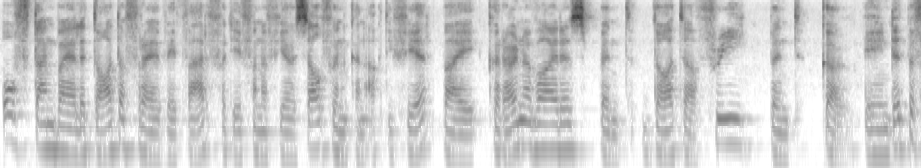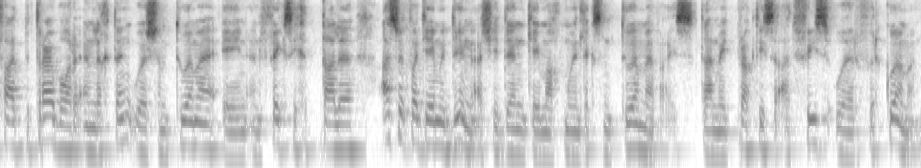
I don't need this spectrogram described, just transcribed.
of dan by hulle datavrye webwerf wat jy vanaf jou selfoon kan aktiveer by coronavirus.data datafree.co.za Go. En dit bevat betroubare inligting oor simptome en infeksiegetalle, asook wat jy moet doen as jy dink jy mag moontlik simptome wys, dan met praktiese advies oor voorkoming.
